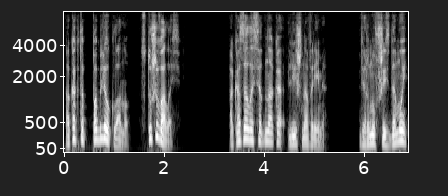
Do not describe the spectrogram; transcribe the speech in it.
а как-то поблекло оно, стушевалось. Оказалось, однако, лишь на время. Вернувшись домой,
